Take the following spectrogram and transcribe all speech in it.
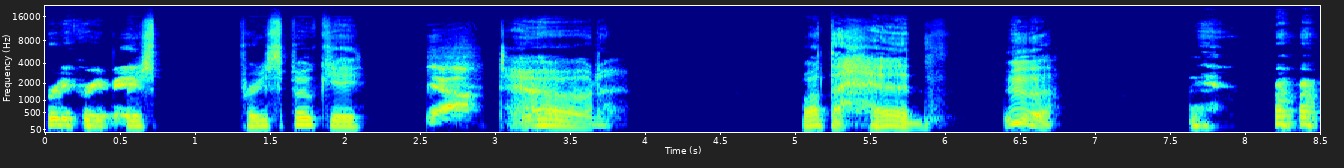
Pretty creepy. Pretty, pretty spooky. Yeah. Dude. What the head? Ugh.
